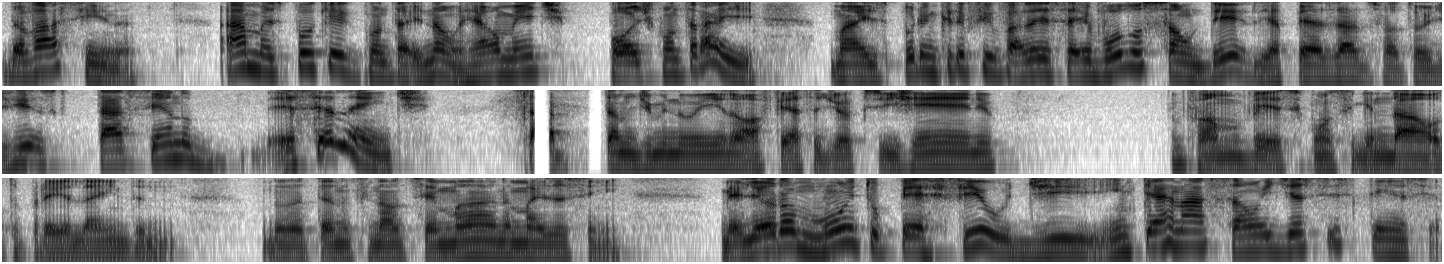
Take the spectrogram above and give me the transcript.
da vacina. Ah, mas por que contrair? Não, realmente pode contrair. Mas, por incrível que pareça, a evolução dele, apesar dos fatores de risco, está sendo excelente. Estamos diminuindo a oferta de oxigênio. Vamos ver se conseguimos dar alta para ele ainda no, até no final de semana, mas assim, melhorou muito o perfil de internação e de assistência.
